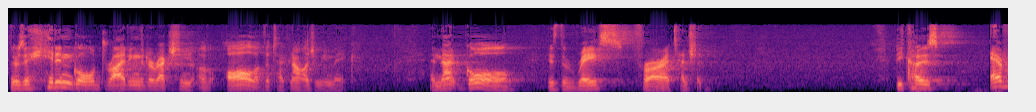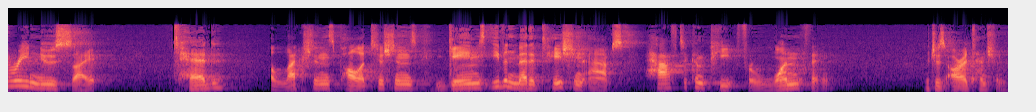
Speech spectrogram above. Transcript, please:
There's a hidden goal driving the direction of all of the technology we make. And that goal is the race for our attention. Because every news site, TED, elections, politicians, games, even meditation apps have to compete for one thing, which is our attention.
